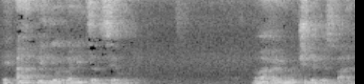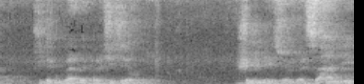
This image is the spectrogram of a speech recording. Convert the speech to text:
e anche di organizzazione. La mafia non uccide per sbaglio, uccide con grande precisione, sceglie i suoi bersagli,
